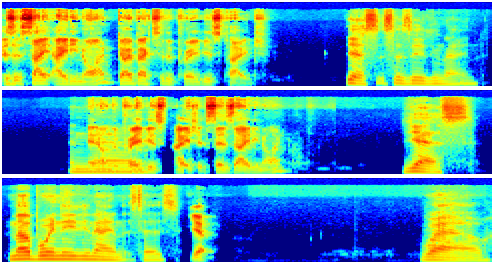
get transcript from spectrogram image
Does it say 89? Go back to the previous page. Yes, it says 89. And, And on the previous page, it says 89. Yes. Melbourne 89, it says. Yep. Wow.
